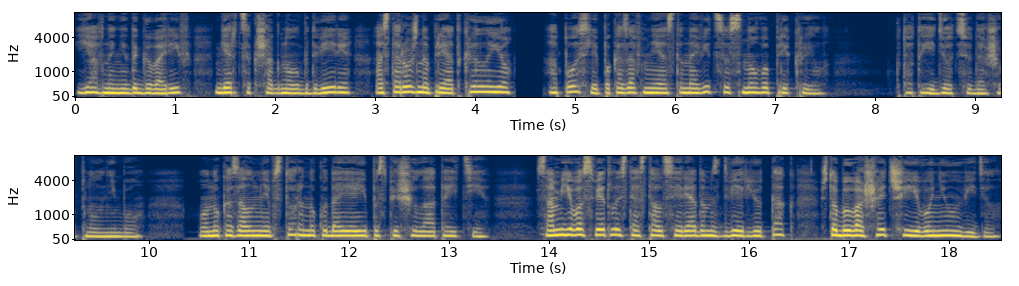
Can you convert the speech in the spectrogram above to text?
Явно не договорив, герцог шагнул к двери, осторожно приоткрыл ее, а после, показав мне остановиться, снова прикрыл. «Кто-то идет сюда», — шепнул Небо. Он указал мне в сторону, куда я и поспешила отойти. Сам его светлость остался рядом с дверью так, чтобы вошедший его не увидел.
